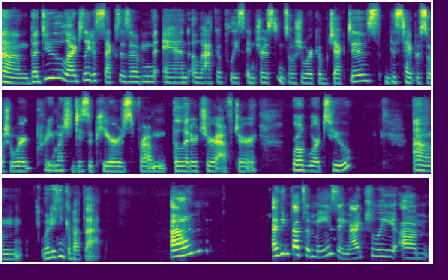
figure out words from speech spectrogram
Um, but due largely to sexism and a lack of police interest in social work objectives, this type of social work pretty much disappears from the literature after World War II. Um, what do you think about that? Um, I think that's amazing. I actually um,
